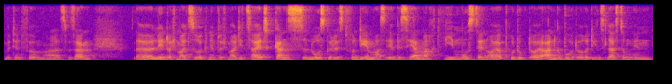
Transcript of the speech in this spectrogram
mit den Firmen, ne? dass wir sagen, äh, lehnt euch mal zurück, nehmt euch mal die Zeit ganz losgelöst von dem, was ihr bisher macht. Wie muss denn euer Produkt, euer Angebot, eure Dienstleistung in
